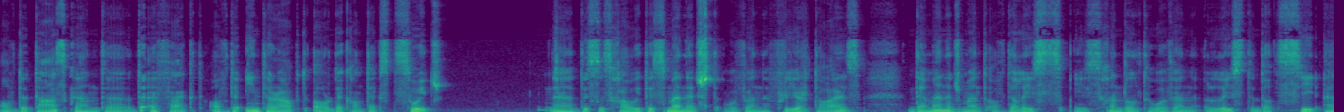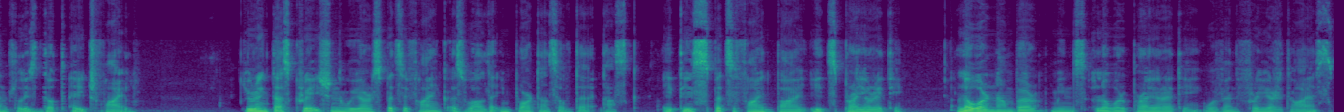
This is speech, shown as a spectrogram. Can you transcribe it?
of the task and uh, the effect of the interrupt or the context switch. Uh, this is how it is managed within FreeRTOS. The management of the lists is handled within list.c and list.h file. During task creation we are specifying as well the importance of the task it is specified by its priority. Lower number means lower priority within FreeRTOS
